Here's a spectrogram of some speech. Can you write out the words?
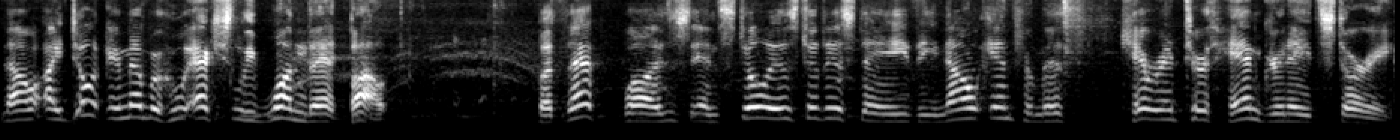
Now, I don't remember who actually won that bout, but that was, and still is to this day, the now infamous Caer Anterth hand grenade story.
